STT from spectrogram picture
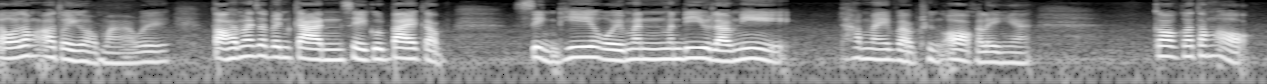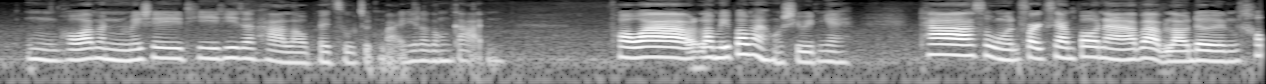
เราก็ต้องเอาตัวเองออกมาเว้ย ต่อให้มันจะเป็นการเซกุดบายกับสิ่งที่โอ้ยมันมันดีอยู่แล้วนี่ ทำไมแบบถึงออกอะไรเงี้ยก็ก็ต้องออก อืมเพราะว่ามันไม่ใช่ที่ที่จะพาเราไปสู่จุดหมายที่เราต้องการ เพราะว่าเรามีเป้าหมายของชีวิตไง ถ้าสมมติ for example นะ แบบเราเดินเข้า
